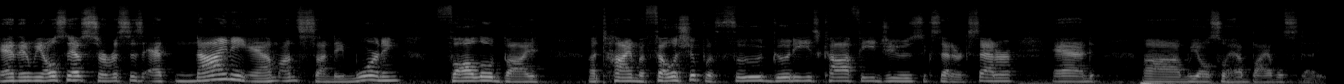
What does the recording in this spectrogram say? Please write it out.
And then we also have services at 9 a.m. on Sunday morning, followed by a time of fellowship with food, goodies, coffee, juice, etc., etc. And um, we also have Bible study.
